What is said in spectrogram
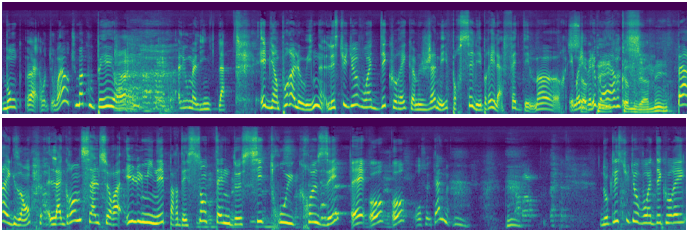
Bon, ouais, tu m'as coupé. hein. Elle est où ma ligne Là. Eh bien, pour Halloween, les studios vont être décorés comme jamais pour célébrer la fête des morts. Et moi, je Ça vais le voir. Comme jamais. Par exemple, la grande salle sera illuminée par des centaines de citrouilles creusées. Eh, oh, oh, on se calme. Donc les studios vont être décorés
